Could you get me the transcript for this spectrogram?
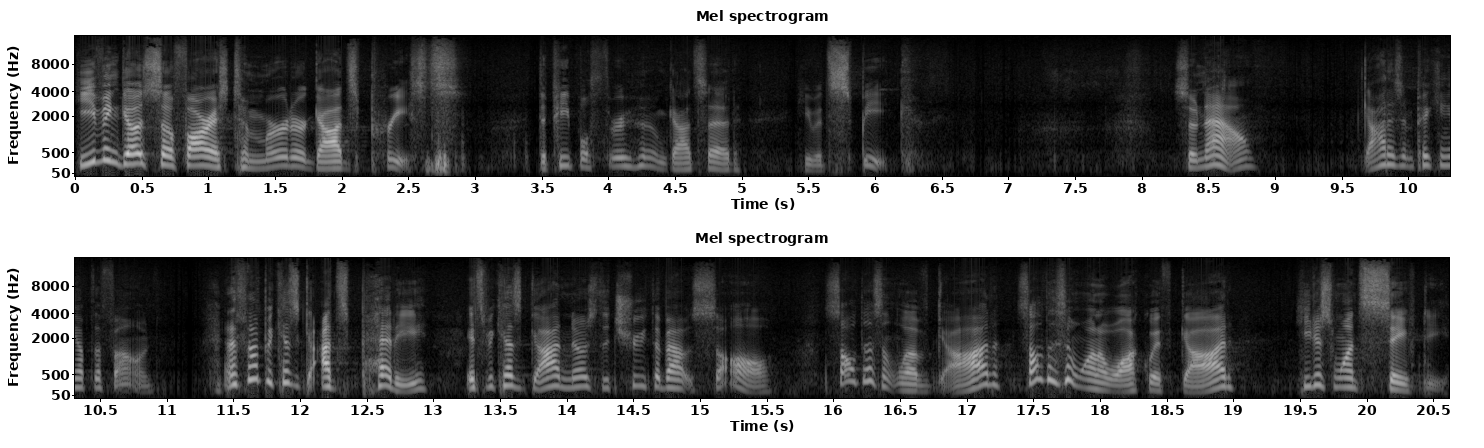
He even goes so far as to murder God's priests, the people through whom God said he would speak. So now, God isn't picking up the phone. And it's not because God's petty, it's because God knows the truth about Saul Saul doesn't love God. Saul doesn't want to walk with God. He just wants safety.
